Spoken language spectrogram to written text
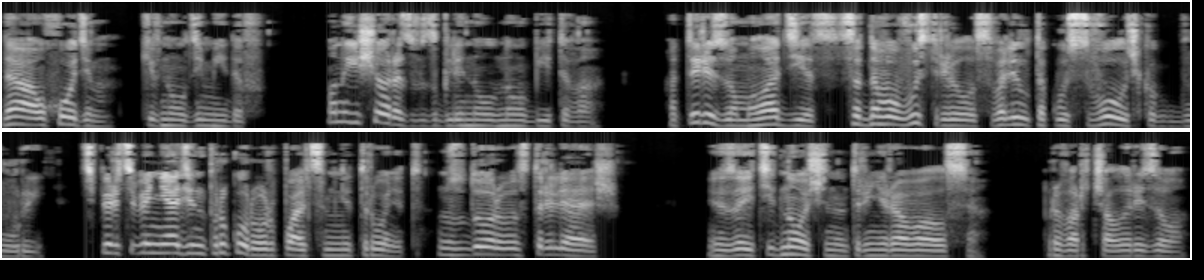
Да, уходим, кивнул Демидов. Он еще раз взглянул на убитого. А ты, Резо, молодец. С одного выстрела свалил такую сволочь, как Бурый. Теперь тебя ни один прокурор пальцем не тронет. Ну, здорово стреляешь. Я за эти ночи натренировался, проворчал Резо.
